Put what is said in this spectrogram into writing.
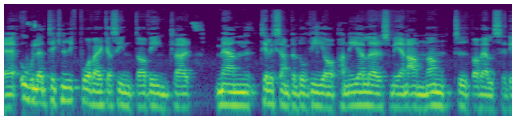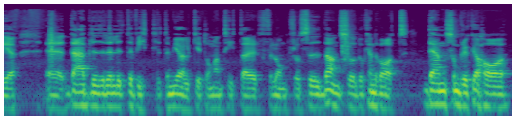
Eh, OLED-teknik påverkas inte av vinklar, men till exempel då VA-paneler som är en annan typ av LCD, eh, där blir det lite vitt, lite mjölkigt om man tittar för långt från sidan. Så då kan det vara att den som brukar ha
